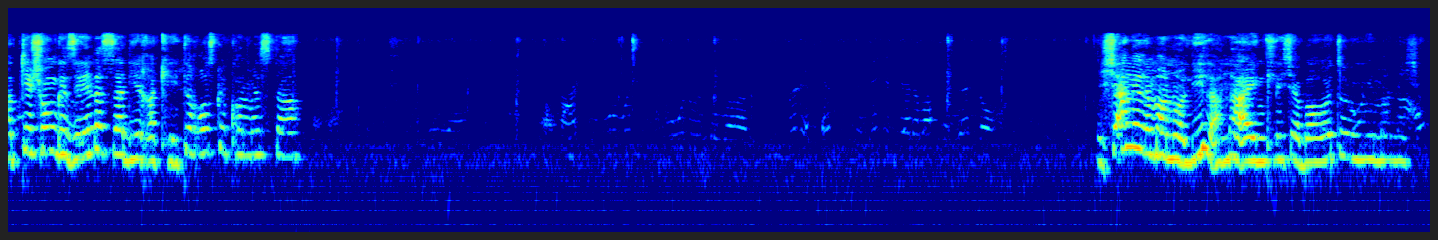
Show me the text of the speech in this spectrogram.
Habt ihr schon gesehen, dass da die Rakete rausgekommen ist da? Ich angel immer nur lila eigentlich, aber heute irgendwie mal nicht.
